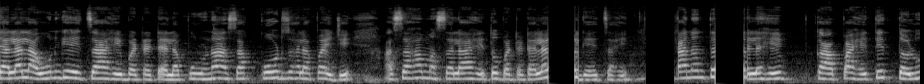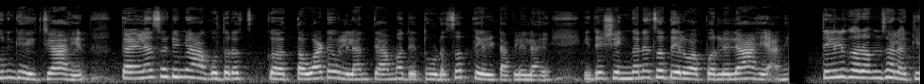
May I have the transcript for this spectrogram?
त्याला लावून घ्यायचा आहे बटाट्याला. पूर्ण असा कोट झाला पाहिजे. असा हा मसाला आहे तो बटाट्याला घ्यायचा आहे. त्यानंतर हे काप आहे ते तळून घ्यायचे आहेत. तळण्यासाठी मी अगोदरच क- तवा ठेवलेला आणि त्यामध्ये थोडंसं तेल टाकलेलं आहे. इथे शेंगदाण्याचं तेल वापरलेलं आहे आणि तेल गरम झालं की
